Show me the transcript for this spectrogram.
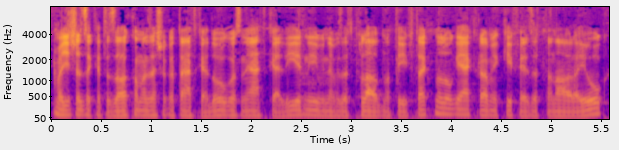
vagyis ezeket az alkalmazásokat át kell dolgozni, át kell írni, úgynevezett cloud natív technológiákra, amik kifejezetten arra jók,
